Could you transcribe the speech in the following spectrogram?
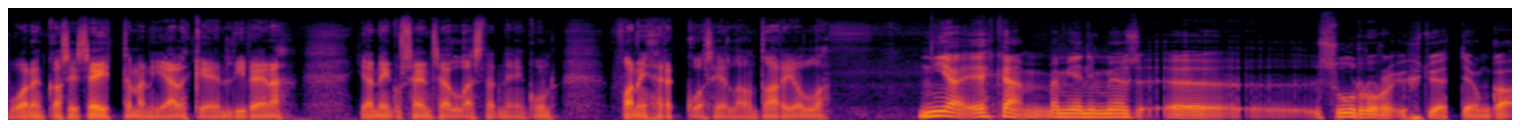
vuoden 87 jälkeen livenä, ja niin kuin sen sellaista niin kuin faniherkkua siellä on tarjolla. Niin ja ehkä mä mietin myös äh, surur-yhtyettä, jonka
